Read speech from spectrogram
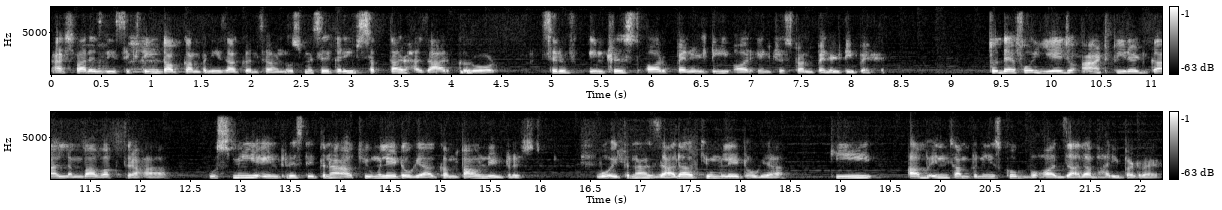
as far as the sixteen top companies are concern उसमें से करीब सत्तर हज़ार करोड़ सिर्फ़ इंटरेस्ट और पेनल्टी और इंटरेस्ट ऑन पेनल्टी पे है। तो देखो ये जो आठ पीरियड का लंबा वक्त रहा, उसमें ये इंटरेस्ट इतना अक्यूमुलेट हो गया कंपाउंड इंटरेस्ट वो इतना ज़्यादा अक्यूमुलेट हो गया कि अब इन कंपनीज़ को बहुत ज़्यादा भारी पड़ रहा है।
